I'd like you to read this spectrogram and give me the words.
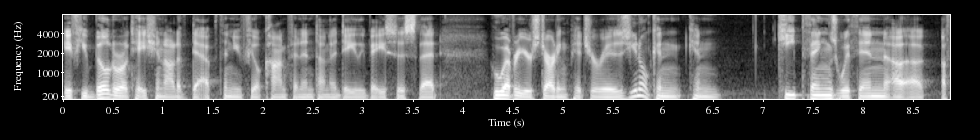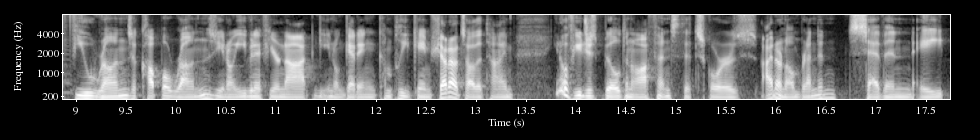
if you build a rotation out of depth and you feel confident on a daily basis that whoever your starting pitcher is, you know, can can keep things within a, a, few runs, a couple runs, you know, even if you're not, you know, getting complete game shutouts all the time, you know, if you just build an offense that scores, I don't know, Brendan, seven, eight,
